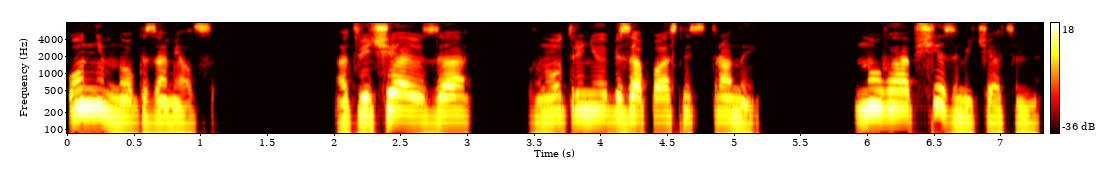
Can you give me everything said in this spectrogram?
Он немного замялся. «Отвечаю за внутреннюю безопасность страны». «Ну, вообще замечательно».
